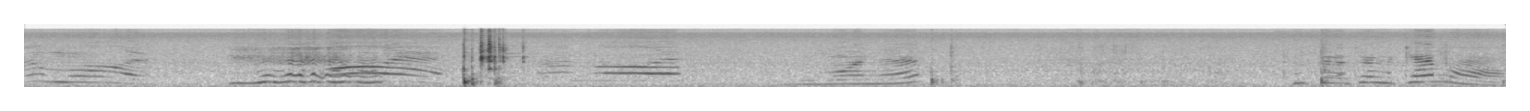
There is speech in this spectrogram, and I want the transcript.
One more. Any One more. more in there? Who's gonna turn the camera on?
